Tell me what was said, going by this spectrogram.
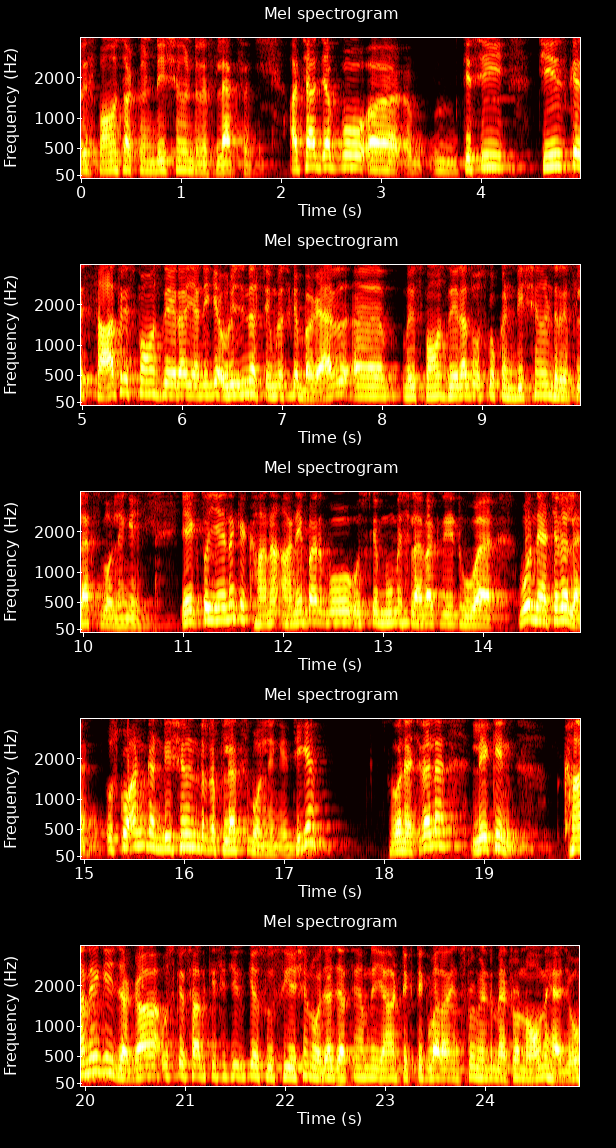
response a condition reflex अच्छा जब वो किसी चीज़ के साथ रिस्पांस दे रहा है, यानी कि ओरिजिनल स्टिमुलस के बगैर रिस्पांस दे रहा है तो उसको कंडीशन रिफ्लेक्स बोलेंगे। एक तो ये है ना कि खाना आने पर वो उसके मुँह में स्लाइवा क्रिएट हुआ है। वो नेचुरल है, उसको अनकंडीशन रिफ्लेक्स बोलेंगे, ठीक है? वो नेचुरल है, लेकिन खाने की जगह उसके साथ किसी चीज़ की एसोसिएशन हो जाए, जैसे हमने यहाँ टिक टिक वाला इंस्ट्रूमेंट मेट्रोनोम है जो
